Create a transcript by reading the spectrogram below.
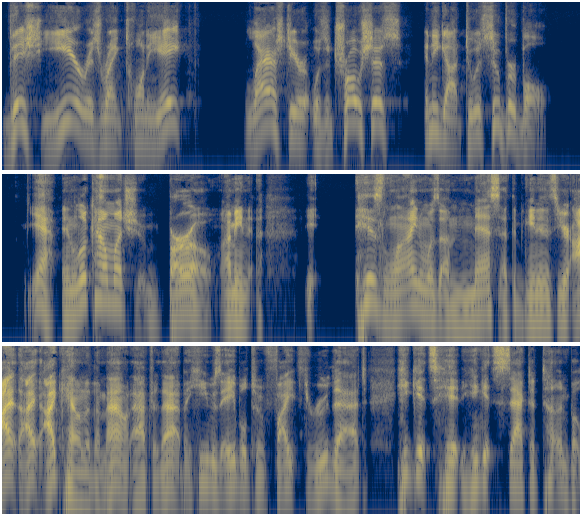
this year is ranked 28th. Last year it was atrocious, and he got to a Super Bowl. Yeah, and look how much Burrow. I mean, his line was a mess at the beginning of this year. I, I, I counted them out after that, but he was able to fight through that. He gets hit, he gets sacked a ton, but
